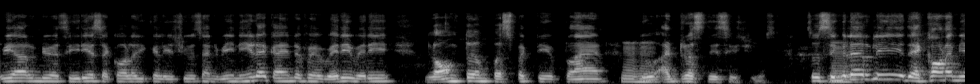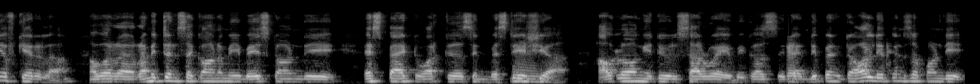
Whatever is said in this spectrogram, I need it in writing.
we are into a serious ecological issues and we need a kind of a very very long term perspective plan mm-hmm. to address these issues so hmm. similarly mm. the economy of kerala our uh, remittance economy based on the expat workers in west mm. asia how long it will survive because it, yeah. depend, it all depends upon the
